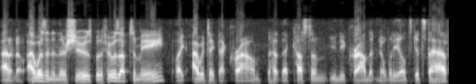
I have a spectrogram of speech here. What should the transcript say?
I don't know. I wasn't in their shoes, but if it was up to me, like I would take that crown, that custom unique crown that nobody else gets to have.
